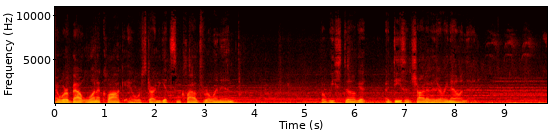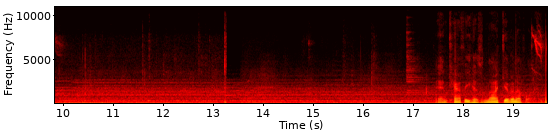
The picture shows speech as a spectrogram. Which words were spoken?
And we're about one o'clock and we're starting to get some clouds rolling in. But we still get a decent shot of it every now and then. And Cathy has not given up on it.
